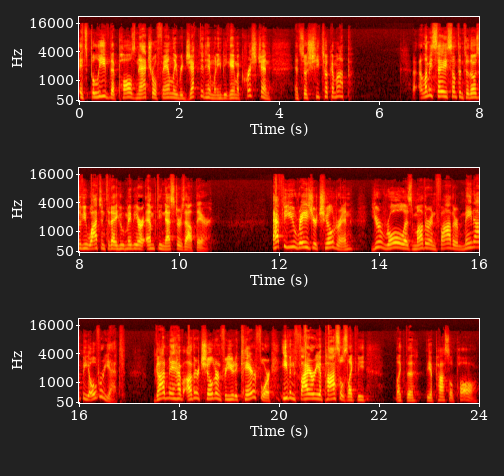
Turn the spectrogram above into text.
It's believed that Paul's natural family rejected him when he became a Christian and so she took him up. Uh, let me say something to those of you watching today who maybe are empty nesters out there. After you raise your children, your role as mother and father may not be over yet. God may have other children for you to care for, even fiery apostles like the, like the, the apostle Paul.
